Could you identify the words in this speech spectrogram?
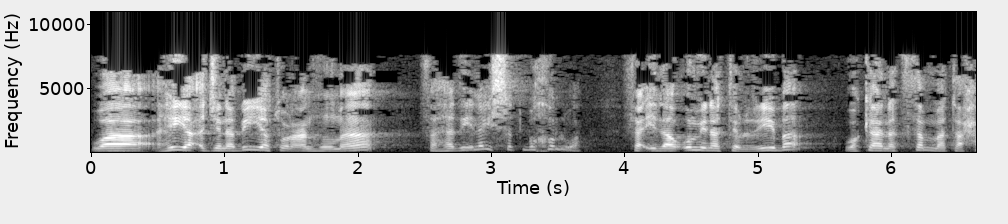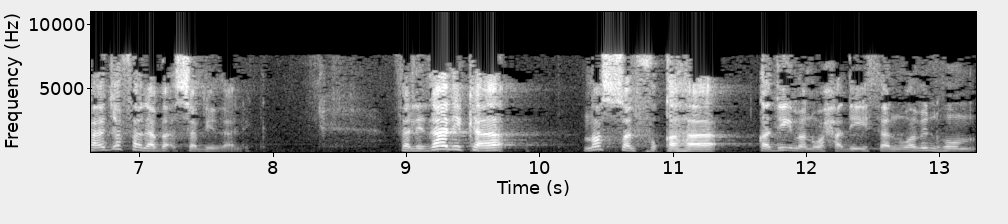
وهي أجنبية عنهما فهذه ليست بخلوة. فإذا أمنت الريبة وكانت ثمة حاجة فلا بأس بذلك. فلذلك نص الفقهاء قديما وحديثا ومنهم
